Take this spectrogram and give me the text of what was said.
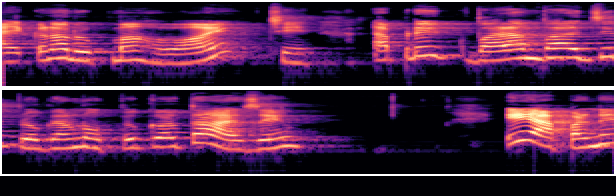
આઇકનના રૂપમાં હોય છે. આપણે વારંવાર જે પ્રોગ્રામનો ઉપયોગ કરતા હશે, એ આપણને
